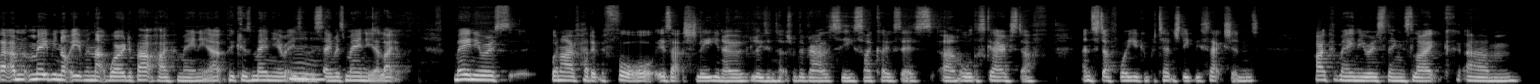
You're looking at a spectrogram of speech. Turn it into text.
like, I'm maybe not even that worried about hypomania because mania isn't mm. the same as mania. Like, mania is when I've had it before is actually, you know, losing touch with the reality, psychosis, um, all the scary stuff and stuff where you could potentially be sectioned. Hypomania is things like, um,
